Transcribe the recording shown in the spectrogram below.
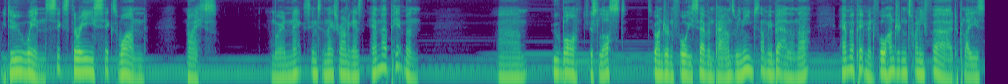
we do win 6 3, 6 1. Nice. And we're next into the next round against Emma Pittman. Um, Ubon just lost £247. We need something better than that. Emma Pittman, 423rd, plays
